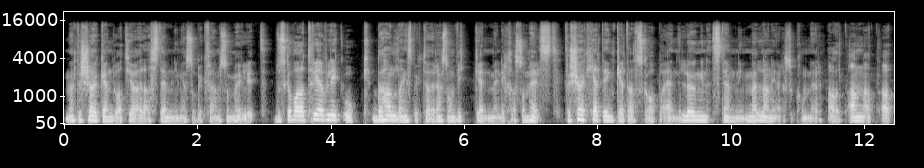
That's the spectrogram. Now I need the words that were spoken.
men försök ändå att göra stämningen så bekväm som möjligt. Du ska vara trevlig och behandla inspektören som vilken människa som helst. Försök helt enkelt att skapa en lugn stämning mellan er så kommer allt annat att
